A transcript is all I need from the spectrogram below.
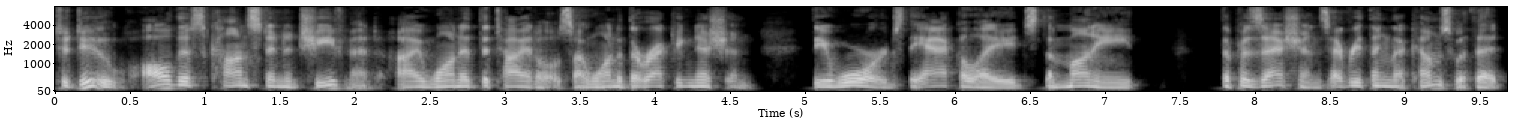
to do all this constant achievement. I wanted the titles, I wanted the recognition, the awards, the accolades, the money, the possessions, everything that comes with it.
